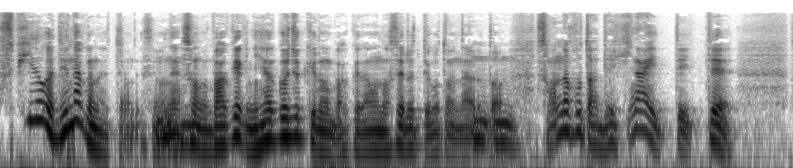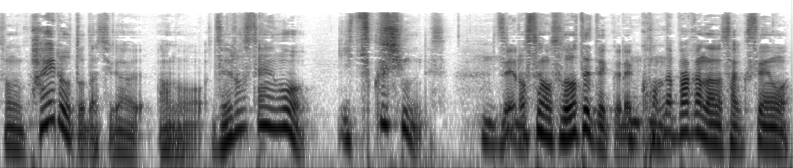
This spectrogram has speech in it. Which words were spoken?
スピードが出なくなっちゃうんですよね。その爆撃250キロの爆弾を乗せるってことになると、そんなことはできないって言って、そのパイロットたちが、あの、ゼロ戦を慈しむんです。ゼロ戦を育ててくれ、こんなバカな作戦を、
